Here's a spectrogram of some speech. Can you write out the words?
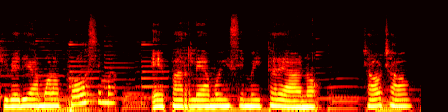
Ci vediamo alla prossima e parliamo insieme italiano. Ciao ciao.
